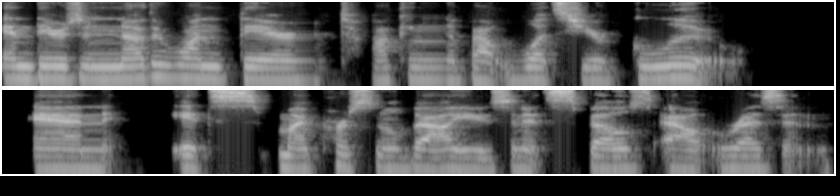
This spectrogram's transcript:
and there's another one there talking about what's your glue. And it's my personal values and it spells out resin.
